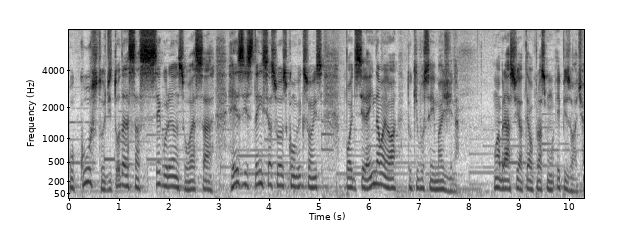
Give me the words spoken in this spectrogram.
o custo de toda essa segurança ou essa resistência às suas convicções pode ser ainda maior do que você imagina. Um abraço e até o próximo episódio.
